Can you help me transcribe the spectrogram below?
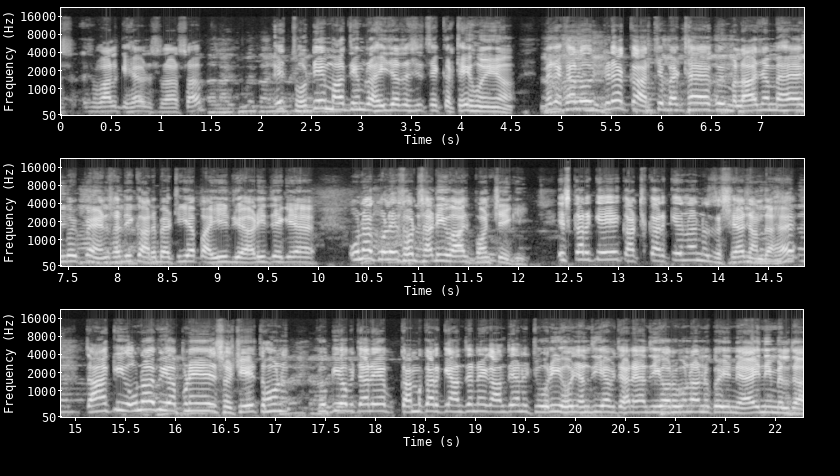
ਸਵਾਲ ਕਿਹਾ ਸਰਦਾਰ ਸਾਹਿਬ। ਇਹ ਤੁਹਾਡੇ ਮਾਧਿਅਮ ਰਾਹੀਂ ਜਦ ਅਸੀਂ ਇੱਥੇ ਇਕੱਠੇ ਹੋਏ ਆ ਮੇਰੇ ਖਿਆਲ ਉਹ ਜਿਹੜਾ ਘਰ 'ਚ ਬੈਠਾ ਹੈ ਕੋਈ ਮੁਲਾਜ਼ਮ ਹੈ ਕੋਈ ਭੈਣ ਸਾਡੀ ਘਰ ਬੈਠੀ ਹੈ ਭਾਈ ਦਿਹਾੜੀ ਤੇ ਗਿਆ ਹੈ, ਉਹਨਾਂ ਕੋਲੇ ਤੁਹਾਡੀ ਸਾਡੀ ਆਵਾਜ਼ ਪਹੁੰਚੇਗੀ। ਇਸ ਕਰਕੇ ਇਹ ਇਕੱਠ ਕਰਕੇ ਉਹਨਾਂ ਨੂੰ ਦੱਸਿਆ ਜਾਂਦਾ ਹੈ ਤਾਂ ਕਿ ਉਹਨਾਂ ਵੀ ਆਪਣੇ ਸੁਚੇਤ ਹੋਣ ਕਿਉਂਕਿ ਉਹ ਵਿਚਾਰੇ ਕੰਮ ਕਰਕੇ ਆਉਂਦੇ ਨੇ ਆਉਂਦਿਆਂ ਨੂੰ ਚੋਰੀ ਹੋ ਜਾਂਦੀ ਹੈ ਵਿਚਾਰਿਆਂ ਦੀ ਔਰ ਉਹਨਾਂ ਨੂੰ ਕੋਈ ਨਿਆਂ ਹੀ ਨਹੀਂ ਮਿਲਦਾ।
